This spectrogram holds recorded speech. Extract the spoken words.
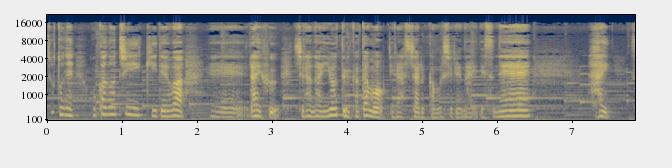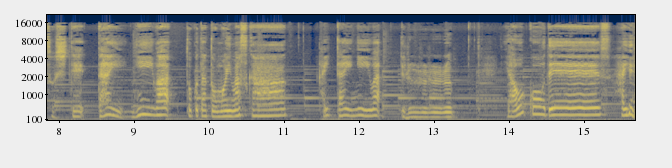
ちょっとね他の地域では、えー、ライフ知らないよという方もいらっしゃるかもしれないですね。はい。そして第2位はどこだと思いますか？はい第2位はルルルルル。八百港です。はい。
